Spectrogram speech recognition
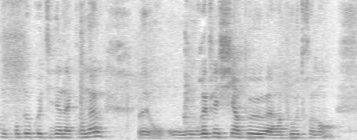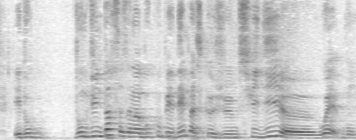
confronté au quotidien euh, on, réfléchit un peu, un peu autrement. Et donc, donc d'une part, ça, ça m'a beaucoup aidé parce que je me suis dit, ouais, bon,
